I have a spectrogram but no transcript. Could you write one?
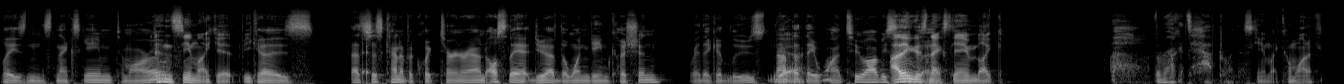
plays in this next game tomorrow. it doesn't seem like it. because that's just kind of a quick turnaround. Also, they do have the one game cushion where they could lose. Not Yeah. that they want to, obviously. I think this next game, like, the Rockets have to win this game. Like, come on. If,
